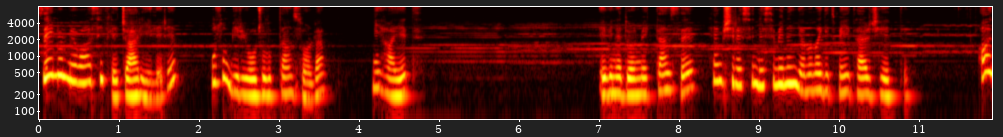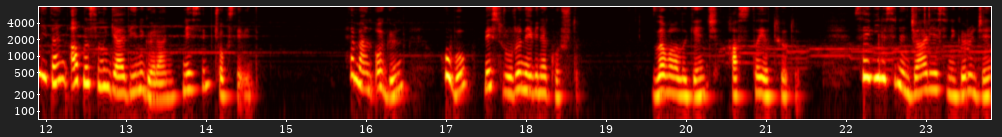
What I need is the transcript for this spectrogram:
Zeynül Mevasif ile cariyeleri uzun bir yolculuktan sonra nihayet evine dönmektense hemşiresi Nesime'nin yanına gitmeyi tercih etti. Aniden ablasının geldiğini gören Nesim çok sevindi. Hemen o gün Hubub Mesrur'un evine koştu. Zavallı genç hasta yatıyordu. Sevgilisinin cariyesini görünce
